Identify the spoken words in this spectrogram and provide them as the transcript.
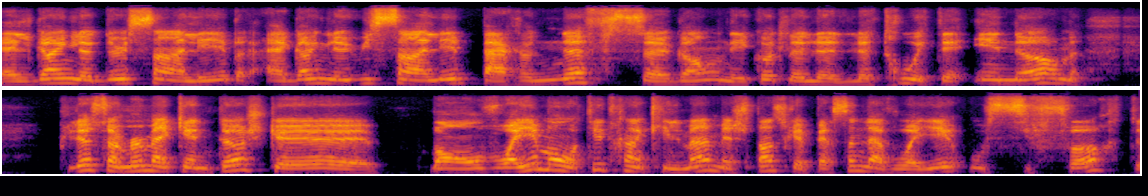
Elle gagne le 200 libre. Elle gagne le 800 libre par 9 secondes. Écoute, le, trou était énorme. Puis là, Summer McIntosh, que, bon, on voyait monter tranquillement, mais je pense que personne ne la voyait aussi forte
